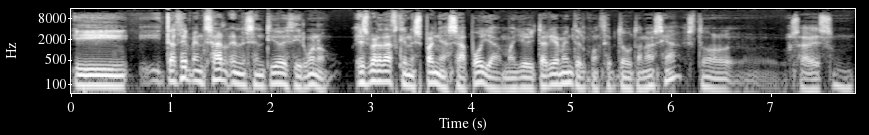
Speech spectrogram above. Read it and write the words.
Y, y, te hace pensar en el sentido de decir, bueno, es verdad que en España se apoya mayoritariamente el concepto de eutanasia, esto o sea, es un,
